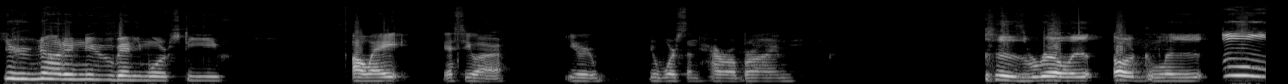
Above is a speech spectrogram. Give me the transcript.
You're not a noob anymore, Steve. Oh wait, yes you are. You're you're worse than Herobrine. He's really ugly.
